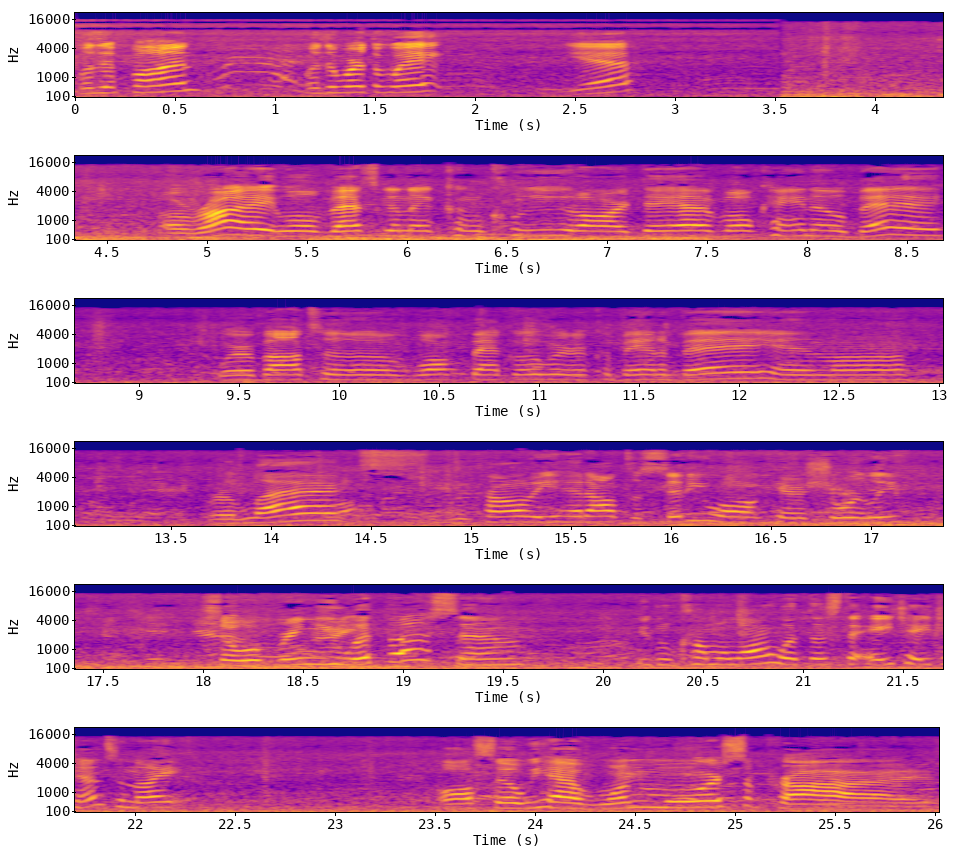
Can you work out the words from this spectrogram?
Was it fun? Was it worth the wait? Yeah? All right, well, that's gonna conclude our day at Volcano Bay. We're about to walk back over to Cabana Bay and uh, relax and probably head out to City Walk here shortly. So we'll bring you with us and you can come along with us to HHN tonight. Also, we have one more surprise.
